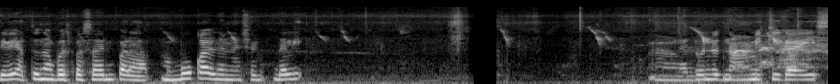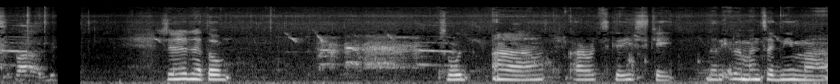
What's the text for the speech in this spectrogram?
Dili ato nang basbasan para mabukal na na siya dali. Mm, nalunod na ang Mickey guys. Sunod na to. So, ah, uh, carrots guys kay dali raman sa ni ma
